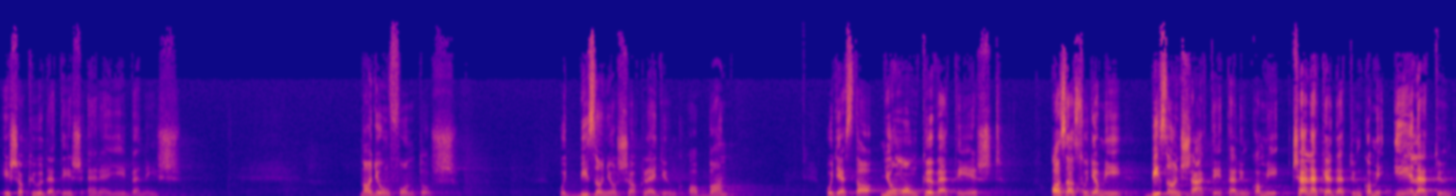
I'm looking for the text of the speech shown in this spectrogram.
és a küldetés erejében is. Nagyon fontos, hogy bizonyosak legyünk abban, hogy ezt a nyomon követést, azaz, hogy a mi bizonyságtételünk, ami cselekedetünk, ami életünk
